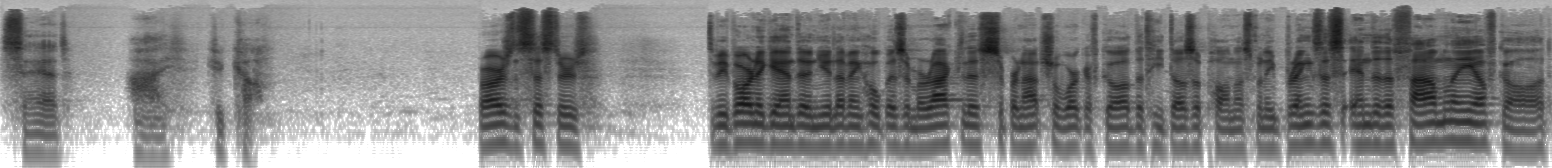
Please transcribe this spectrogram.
said I could come. Brothers and sisters, to be born again to a new living hope is a miraculous supernatural work of God that He does upon us when He brings us into the family of God.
